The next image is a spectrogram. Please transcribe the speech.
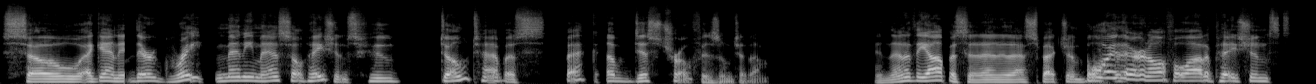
So again, there are great many mast cell patients who don't have a speck of dystrophism to them. And then at the opposite end of that spectrum, boy, there are an awful lot of patients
